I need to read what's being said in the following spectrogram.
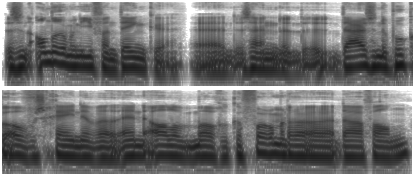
Dat is een andere manier van denken. Eh, er zijn eh, duizenden boeken over verschenen en alle mogelijke vormen daar- daarvan.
